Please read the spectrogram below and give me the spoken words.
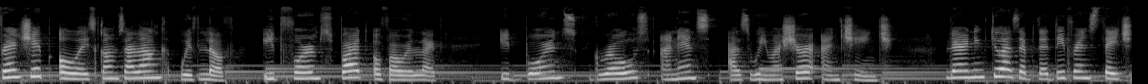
Friendship always comes along with love. It forms part of our life. It borns, grows, and ends as we mature and change. Learning to accept the different stage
